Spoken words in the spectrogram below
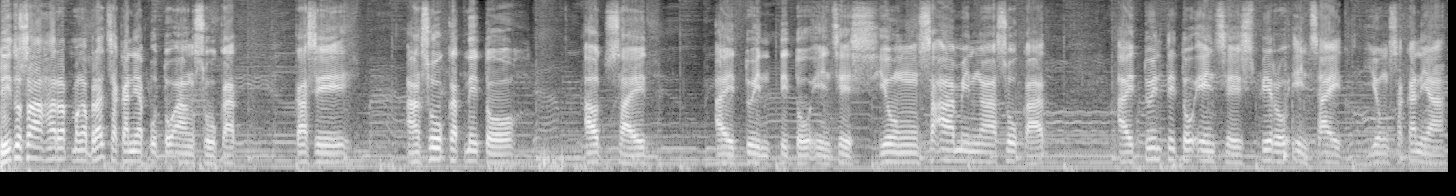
Dito sa harap mga brad, sa kanya po to ang sukat. Kasi ang sukat nito outside ay 22 inches. Yung sa amin nga sukat ay 22 inches pero inside. Yung sa kanya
